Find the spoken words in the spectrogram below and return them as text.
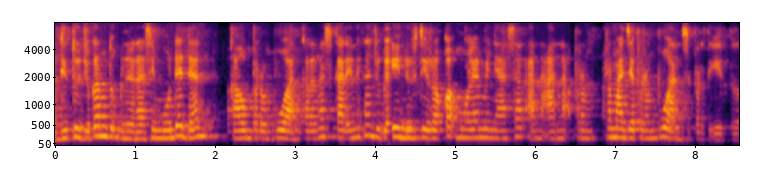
ditujukan untuk generasi muda dan kaum perempuan. Karena sekarang ini kan juga industri rokok mulai menyasar anak-anak remaja perempuan seperti itu.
